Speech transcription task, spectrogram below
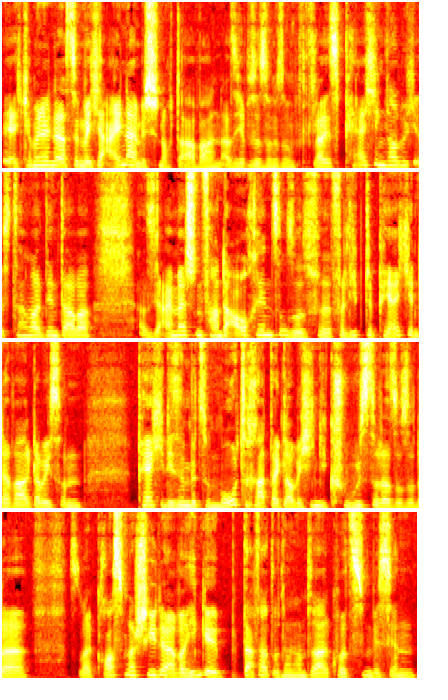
Ich kann mir erinnern, dass irgendwelche Einheimischen noch da waren. Also ich habe so, so ein kleines Pärchen, glaube ich, ist da mal, den da war. Also die Einheimischen fahren da auch hin, so, so verliebte Pärchen. Da war, glaube ich, so ein Pärchen, die sind mit so einem Motorrad da, glaube ich, hingecruised oder so, so einer, so einer Crossmaschine, aber hingedattert und dann haben sie halt kurz ein bisschen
